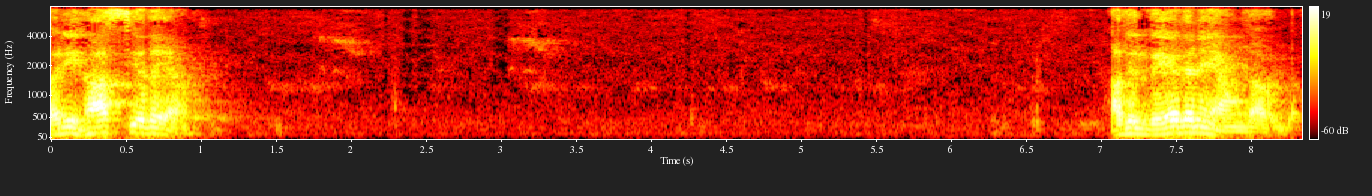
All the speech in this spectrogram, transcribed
പരിഹാസ്യതയാണ്. അതിൽ വേദനയാണ് ഉണ്ടാവുന്നത്.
